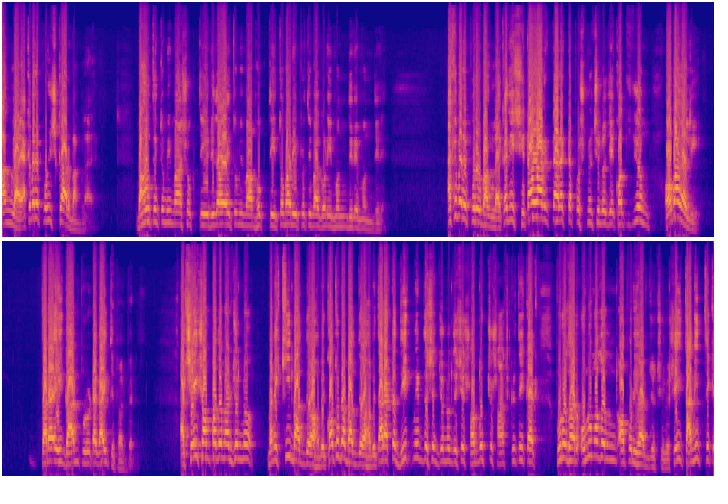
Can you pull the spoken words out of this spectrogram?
বাংলায়, একেবারে পরিষ্কার বাংলায়। বাহুতে তুমি মা শক্তি, হৃদয়ে তুমি মা ভক্তি, তোমারই প্রতিমা গড়ি মন্দিরে মন্দিরে। একেবারে পুরো বাংলায়। কাজে সেটাও আর তার একটা প্রশ্ন ছিল যে কতজন অবাঙালি তারা এই গান পুরোটা গাইতে পারবেন। আর সেই সম্পাদনার জন্য মানে কি বাদ দেওয়া হবে? কতটা বাদ দেওয়া হবে? তার একটা দিক নির্দেশের জন্য দেশের সর্বোচ্চ সাংস্কৃতিক এক পুরোধার অনুমোদন অপরিহার্য ছিল। সেই তাগিদ থেকে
